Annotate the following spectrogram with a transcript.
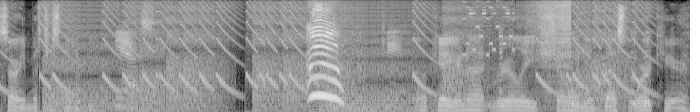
Sorry, Mr. Snappy. Yes. Ooh. Okay. Okay, you're not really showing your best work here.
